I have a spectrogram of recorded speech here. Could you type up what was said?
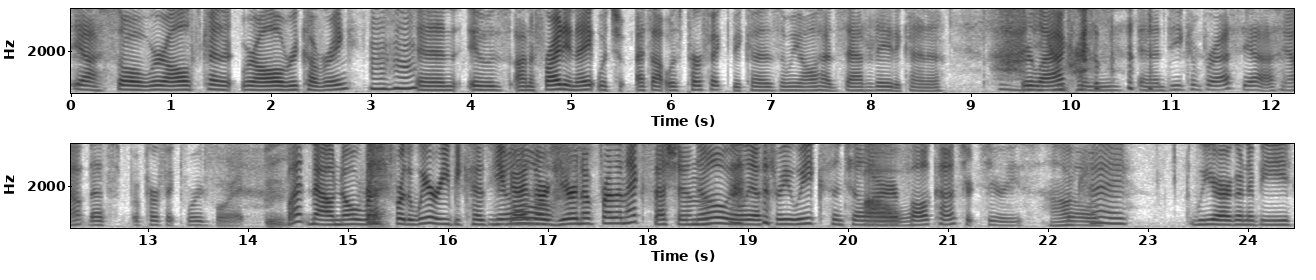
yeah. So we're all kind of we're all recovering, mm-hmm. and it was on a Friday night, which I thought was perfect because we all had Saturday to kind of relax and, and, decompress. Yeah, yep. that's a perfect word for it. but now, no rest for the weary because you no. guys are gearing up for the next sessions. No, we only have three weeks until oh. our fall concert series. Okay. So we are going to be.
